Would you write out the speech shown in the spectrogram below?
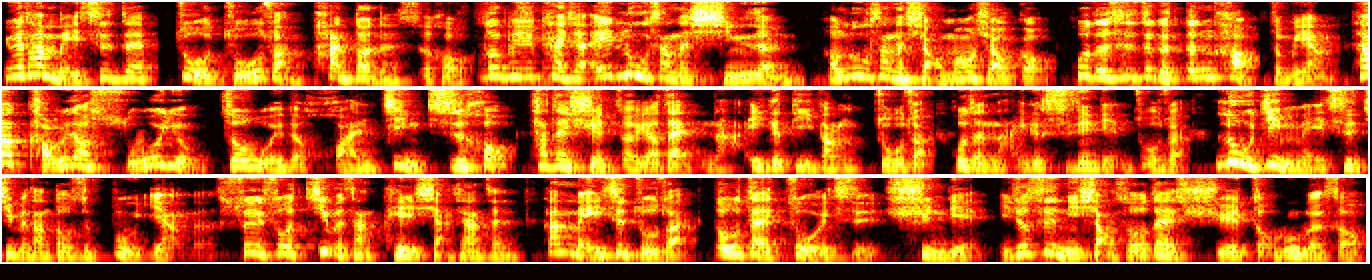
因为它每次在做左转判断的时候，都必须看一下，哎，路上的行人，好，路上的小猫小狗，或者是这个灯号怎么样？他要考虑到所有周围的环境之后，他再选择要在哪一个地方左转，或者哪一个时间点左转。路径每一次基本上都是不一样的，所以说基本上可以想象成，他每一次左转都在做一次训练，也就是你小时候在学走路的时候，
